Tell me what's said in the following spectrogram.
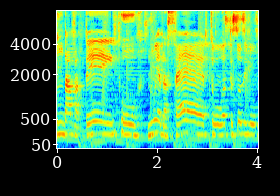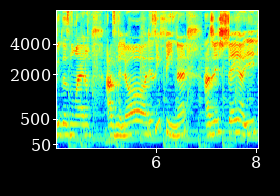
não dava tempo, não ia dar certo, as pessoas envolvidas não eram as melhores, enfim, né? A gente tem aí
